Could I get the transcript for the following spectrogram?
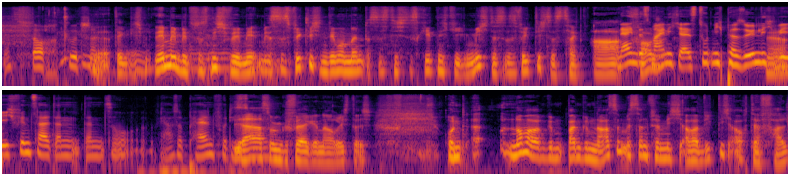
das doch, tut schon. Ja, denke ich. Nee, mir tut es nicht weh. Mir, mir ist es wirklich in dem Moment, das ist nicht, das geht nicht gegen mich. Das ist wirklich, das zeigt A. Nein, das meine ich ja. Es tut nicht persönlich ja. weh. Ich finde es halt dann, dann so, ja, so Perlen vor die Ja, so ungefähr, genau, richtig. Und äh, nochmal beim, beim Gymnasium ist dann für mich aber wirklich auch der Fall,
